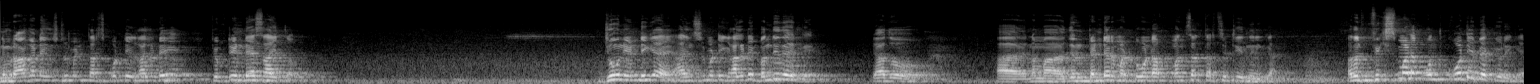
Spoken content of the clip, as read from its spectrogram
ನಿಮ್ಮ ರಾಗಣ್ಣ ಇನ್ಸ್ಟ್ರೂಮೆಂಟ್ ತರಿಸ್ಕೊಟ್ಟು ಆಲ್ರೆಡಿ ಫಿಫ್ಟೀನ್ ಡೇಸ್ ಆಯಿತು. ಜೂನ್ ಎಂಡಿಗೆ ಆ ಇನ್ಸ್ಟ್ರೂಮೆಂಟ್ ಈಗ ಆಲ್ರೆಡಿ ಬಂದಿದೆ ಇಲ್ಲಿ. ಯಾವುದು ನಮ್ಮ ಇದನ್ನು ಟೆಂಡರ್ ಮಾಡಿ ಟೂ ಆ್ಯಂಡ್ ಹಾಫ್ ಮಂತ್ಸಲ್ಲಿ ತರಿಸಿಟ್ಟಿದ್ದೀನಿ ಈಗ. ಅದನ್ನು ಫಿಕ್ಸ್ ಮಾಡೋಕ್ಕೆ ಒಂದು ಕೋಟಿ ಬೇಕು ಇವರಿಗೆ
